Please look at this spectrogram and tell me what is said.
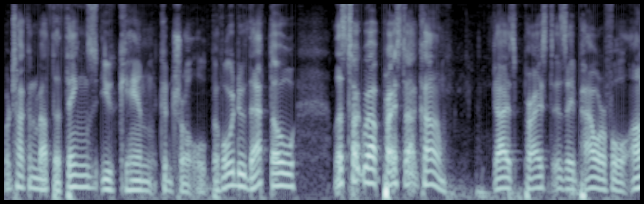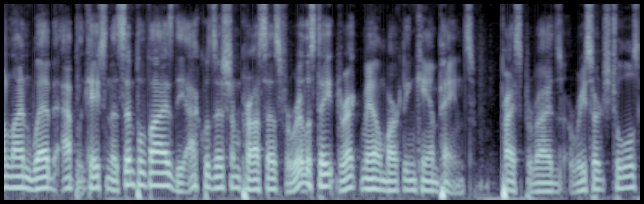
we're talking about the things you can control. Before we do that, though, let's talk about PRYCD.com. Guys, PRYCD is a powerful online web application that simplifies the acquisition process for real estate direct mail marketing campaigns. Price provides research tools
